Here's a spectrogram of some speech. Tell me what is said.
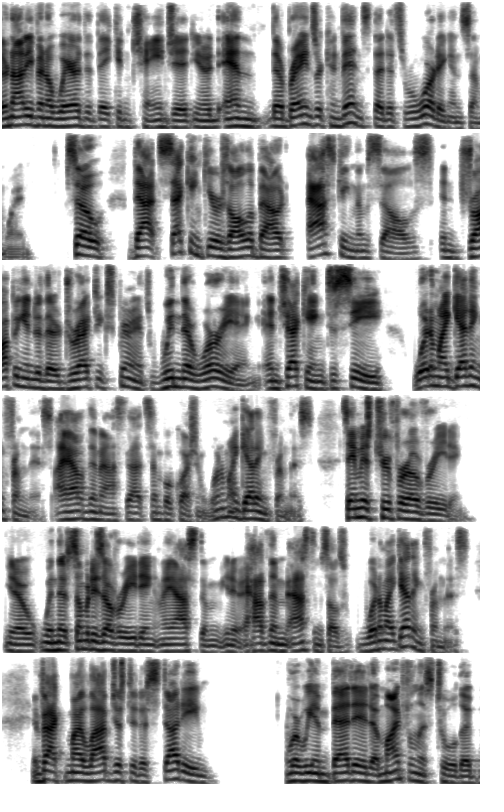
They're not even aware that they can change it, you know, and their brains are convinced that it's rewarding in some way. So that second gear is all about asking themselves and dropping into their direct experience when they're worrying and checking to see what am I getting from this? I have them ask that simple question. What am I getting from this? Same is true for overeating. You know, when there's somebody's overeating and I ask them, you know, have them ask themselves, what am I getting from this? In fact, my lab just did a study where we embedded a mindfulness tool to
